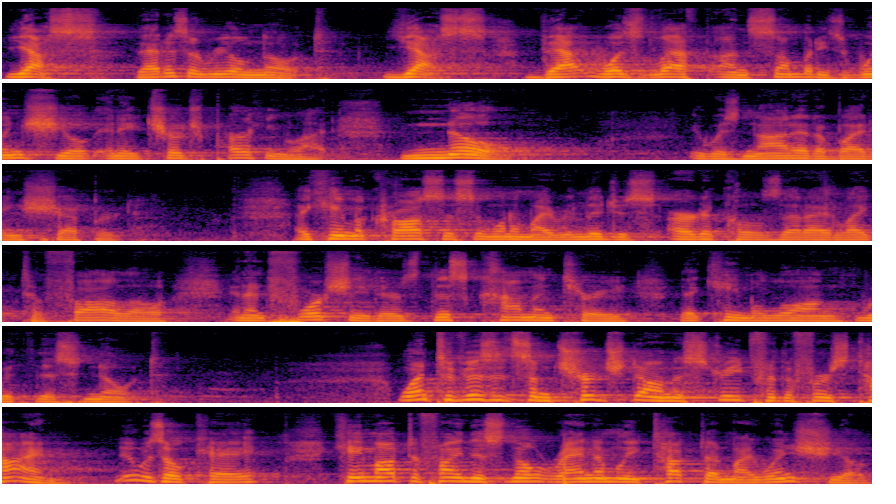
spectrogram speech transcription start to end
Yes, that is a real note. Yes, that was left on somebody's windshield in a church parking lot. No, it was not at Abiding Shepherd. I came across this in one of my religious articles that I like to follow, and unfortunately, there's this commentary that came along with this note. Went to visit some church down the street for the first time. It was okay. Came out to find this note randomly tucked on my windshield.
